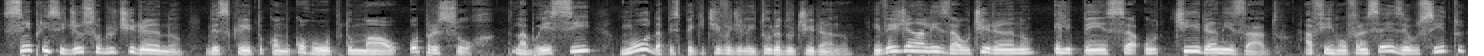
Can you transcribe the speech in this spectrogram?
sempre incidiu sobre o tirano, descrito como corrupto, mau, opressor. La Boétie muda a perspectiva de leitura do tirano. Em vez de analisar o tirano, ele pensa o tiranizado. Afirma o francês, eu o cito,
